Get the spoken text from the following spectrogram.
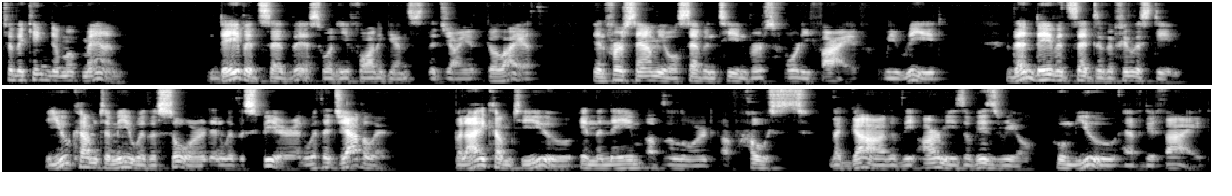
to the kingdom of man. David said this when he fought against the giant Goliath. In 1 Samuel 17, verse 45, we read Then David said to the Philistine, You come to me with a sword and with a spear and with a javelin, but I come to you in the name of the Lord of hosts, the God of the armies of Israel, whom you have defied.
